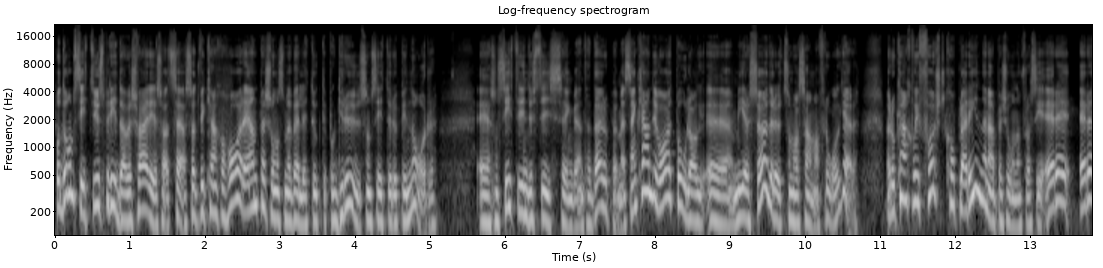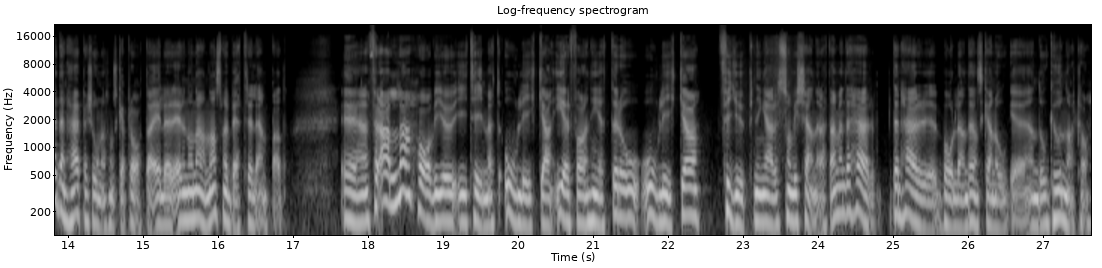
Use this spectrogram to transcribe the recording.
Och de sitter ju spridda över Sverige så att säga. Så att vi kanske har en person som är väldigt duktig på gruv som sitter uppe i norr. Eh, som sitter i industrisegmentet där uppe. Men sen kan det vara ett bolag eh, mer söderut som har samma frågor. Men då kanske vi först kopplar in den här personen för att se, är det, är det den här personen som ska prata eller är det någon annan som är bättre lämpad? Eh, för alla har vi ju i teamet olika erfarenheter och olika fördjupningar som vi känner att ja, men det här, den här bollen den ska nog eh, ändå Gunnar ta.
